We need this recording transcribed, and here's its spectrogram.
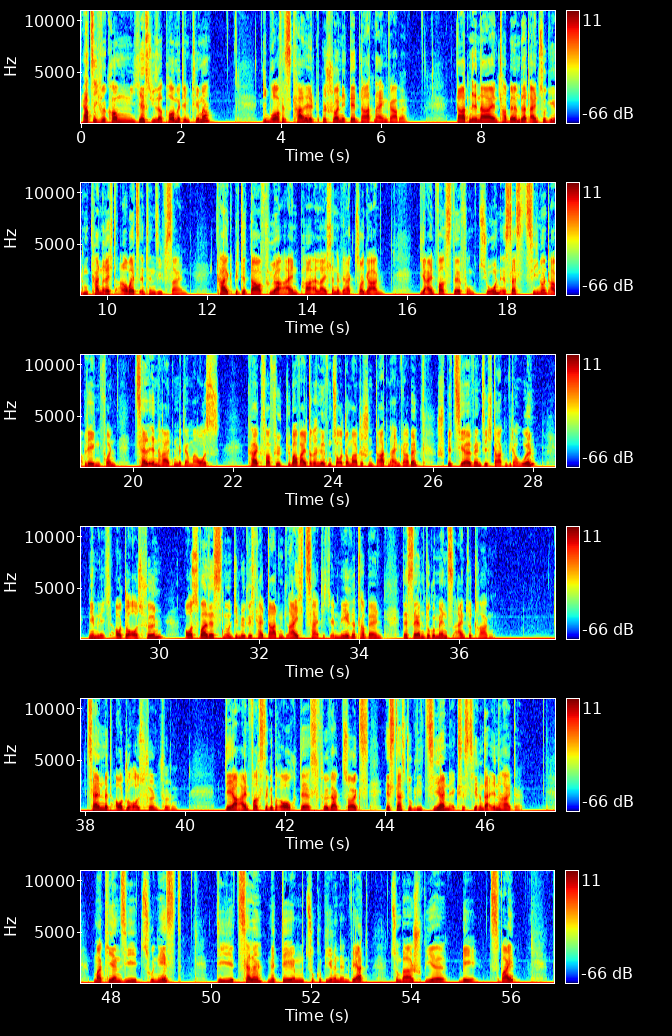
Herzlich willkommen, hier ist User Paul mit dem Thema LibreOffice Calc beschleunigte Dateneingabe. Daten in ein Tabellenblatt einzugeben kann recht arbeitsintensiv sein. Calc bietet dafür ein paar erleichternde Werkzeuge an. Die einfachste Funktion ist das Ziehen und Ablegen von Zellinhalten mit der Maus. Calc verfügt über weitere Hilfen zur automatischen Dateneingabe, speziell wenn sich Daten wiederholen nämlich Auto ausfüllen, Auswahllisten und die Möglichkeit, Daten gleichzeitig in mehrere Tabellen desselben Dokuments einzutragen. Zellen mit Auto ausfüllen füllen. Der einfachste Gebrauch des Füllwerkzeugs ist das Duplizieren existierender Inhalte. Markieren Sie zunächst die Zelle mit dem zu kopierenden Wert, zum Beispiel B2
